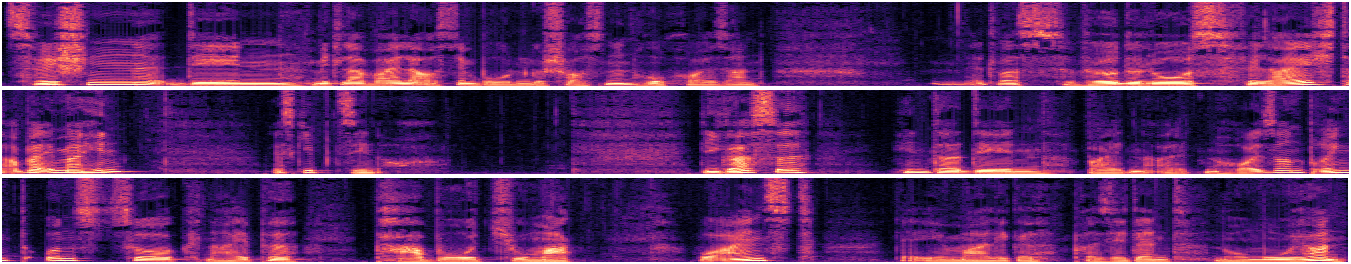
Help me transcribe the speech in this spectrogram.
zwischen den mittlerweile aus dem Boden geschossenen Hochhäusern. Etwas würdelos vielleicht, aber immerhin, es gibt sie noch. Die Gasse hinter den beiden alten Häusern bringt uns zur Kneipe Pabo Chumak, wo einst der ehemalige Präsident Nomu-Yon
